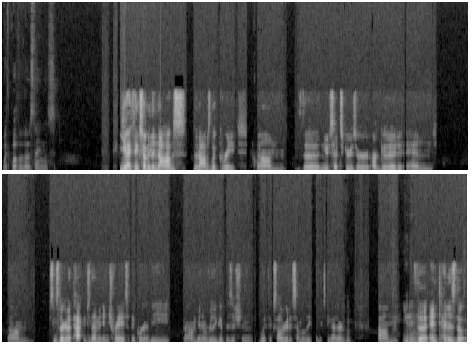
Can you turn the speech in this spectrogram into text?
with both of those things yeah, I think so. I mean, the knobs the knobs look great. Cool. Um, the new set screws are are good, and um, since they're going to package them in trays, I think we're going to be um, in a really good position with accelerated assembly putting it together. Mm-hmm. Um, you didn't. The antennas, though.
